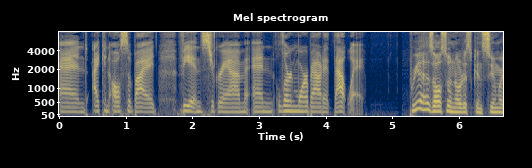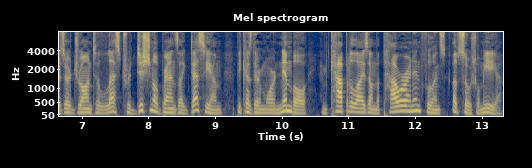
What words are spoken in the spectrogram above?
And I can also buy it via Instagram and learn more about it that way. Priya has also noticed consumers are drawn to less traditional brands like Deciem because they're more nimble and capitalize on the power and influence of social media.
